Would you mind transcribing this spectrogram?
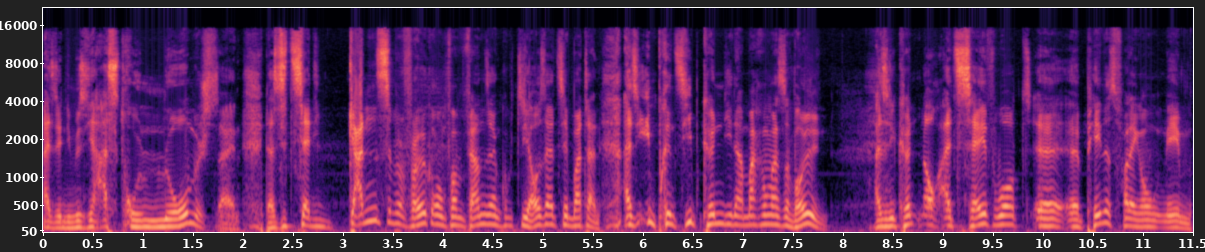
also die müssen ja astronomisch sein. Da sitzt ja die ganze Bevölkerung vom Fernseher und guckt sich Haushaltsdebatte an. Also im Prinzip können die da machen, was sie wollen. Also die könnten auch als Safe Word äh, äh, Penisverlängerung nehmen.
